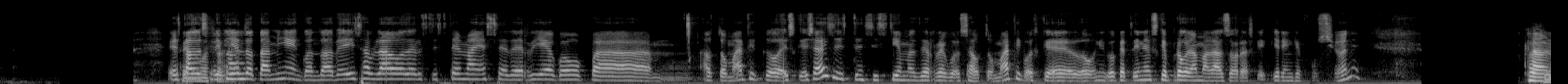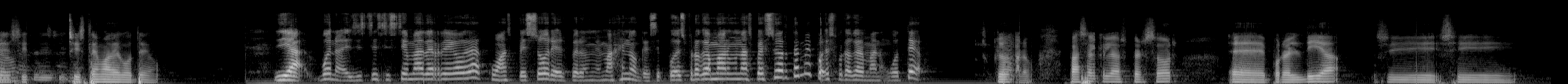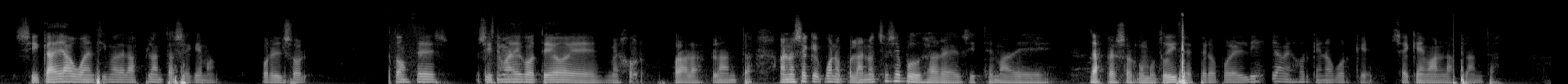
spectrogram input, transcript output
He estado escribiendo también, cuando habéis hablado del sistema ese de riego para mm, automático, es que ya existen sistemas de riegos automáticos, que lo único que tienes es que programar las horas que quieren que funcione. Claro. sistema de goteo. Ya, bueno, existe sistema de riego con espesores, pero me imagino que si puedes programar un espesor, también puedes programar un goteo. Claro. Pasa que el aspersor, eh, por el día, si, si, si cae agua encima de las plantas se queman por el sol. Entonces, el sistema de goteo es mejor para las plantas. A no ser que, bueno, por la noche se puede usar el sistema de, aspersor, como tú dices, pero por el día mejor que no, porque se queman las plantas.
